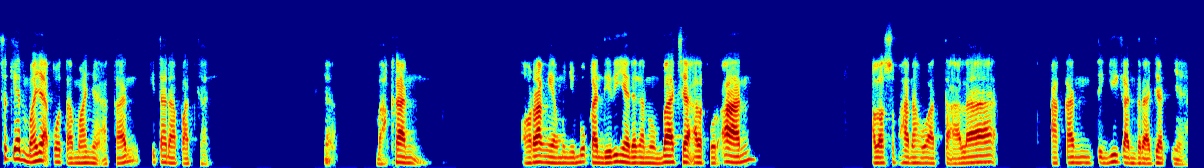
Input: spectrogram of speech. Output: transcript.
Sekian banyak keutamanya akan kita dapatkan. Ya. Bahkan orang yang menyibukkan dirinya dengan membaca Al-Qur'an, Allah Subhanahu wa taala akan tinggikan derajatnya.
